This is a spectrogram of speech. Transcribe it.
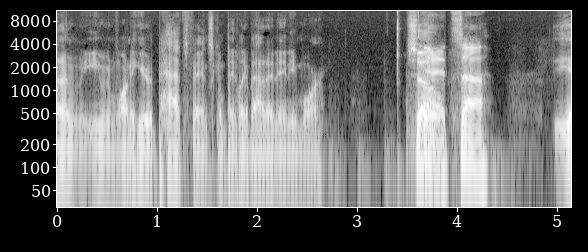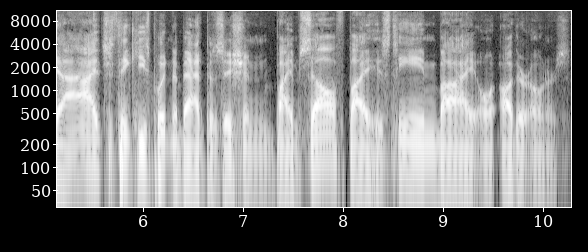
I don't even want to hear the Pats fans complain about it anymore. So yeah, it's uh, yeah, I just think he's put in a bad position by himself, by his team, by o- other owners.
